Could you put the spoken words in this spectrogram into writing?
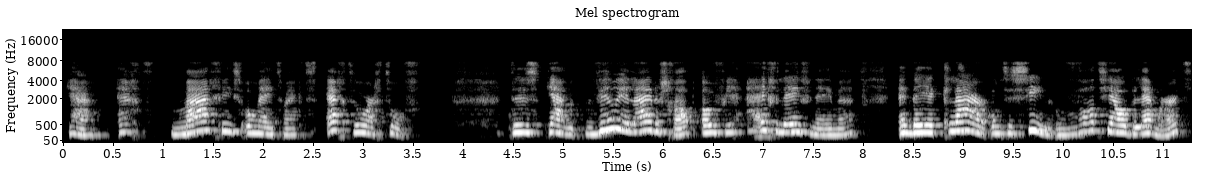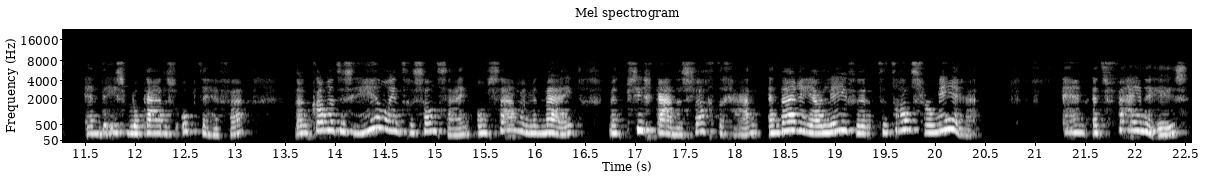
ja, echt magisch om mee te maken. Het is echt heel erg tof. Dus ja, wil je leiderschap over je eigen leven nemen en ben je klaar om te zien wat jou belemmert en deze blokkades op te heffen, dan kan het dus heel interessant zijn om samen met mij met psychica aan de slag te gaan en daarin jouw leven te transformeren. En het fijne is,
